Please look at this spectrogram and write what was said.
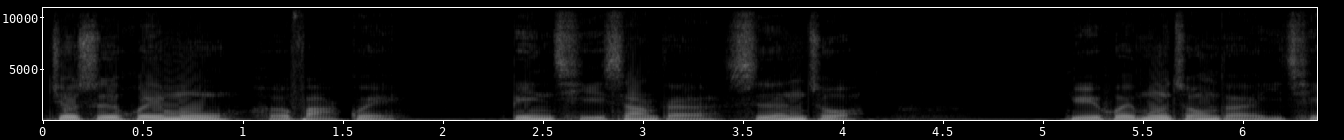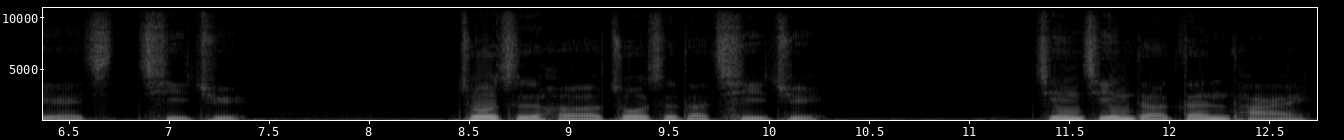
就是会幕和法柜，并其上的施恩座，与会幕中的一切器具，桌子和桌子的器具，金金的灯台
